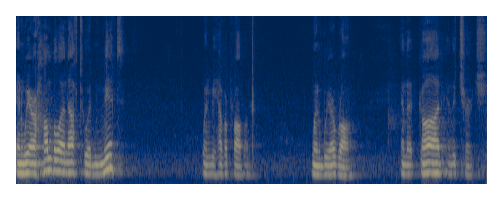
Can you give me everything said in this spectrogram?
And we are humble enough to admit when we have a problem, when we are wrong. And that God and the church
